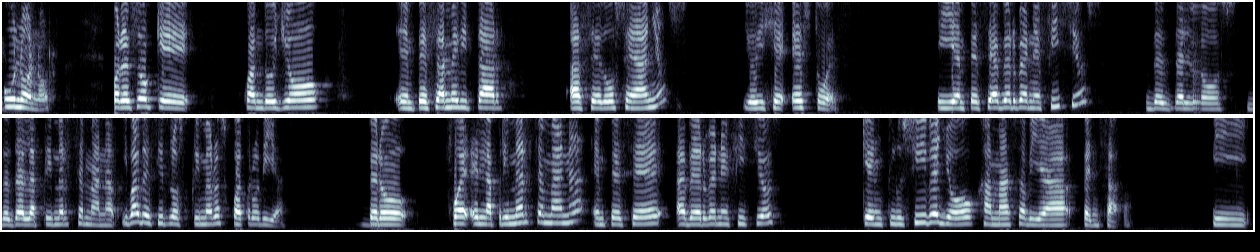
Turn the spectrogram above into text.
Un honor. Por eso que cuando yo empecé a meditar hace 12 años, yo dije, esto es. Y empecé a ver beneficios desde, los, desde la primera semana. Iba a decir los primeros cuatro días, pero fue en la primera semana empecé a ver beneficios que inclusive yo jamás había pensado. Y,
